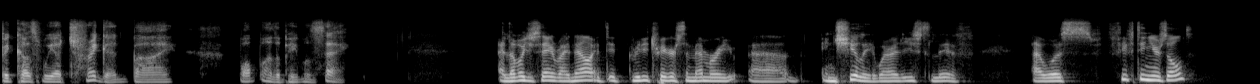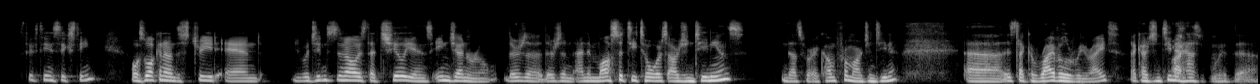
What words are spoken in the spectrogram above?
because we are triggered by what other people say. I love what you're saying right now. It, it really triggers a memory uh, in Chile, where I used to live. I was 15 years old, 15, 16. I was walking on the street, and what you need to know is that Chileans, in general, there's a there's an animosity towards Argentinians. And that's where I come from, Argentina. Uh, it's like a rivalry, right? Like Argentina Right. has it with uh,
